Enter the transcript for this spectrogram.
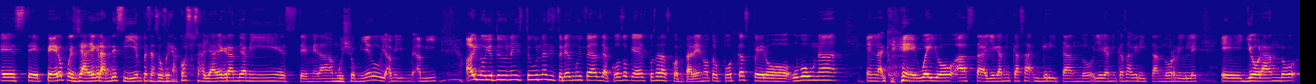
Este, pero pues ya de grande sí empecé a sufrir acoso. O sea, ya de grande a mí este, me daba mucho miedo. A mí, a mí, ay no, yo tuve, una, tuve unas historias muy feas de acoso que después se las contaré en otro podcast. Pero hubo una en la que, güey, yo hasta llegué a mi casa gritando. Llegué a mi casa gritando horrible, eh, llorando.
